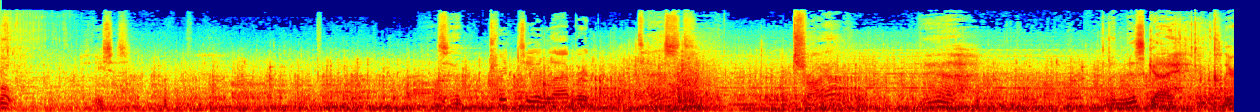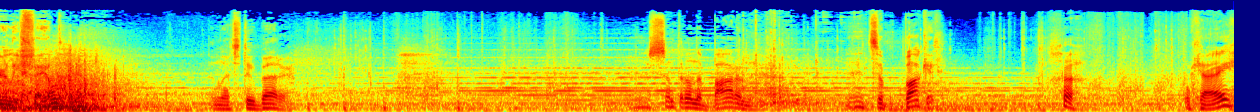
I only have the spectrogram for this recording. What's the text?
Whoa. Jesus. It's a pretty elaborate test? Trial? Yeah. And this guy clearly failed. Then let's do better. There's something on the bottom there. It's a bucket. Huh. Okay.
